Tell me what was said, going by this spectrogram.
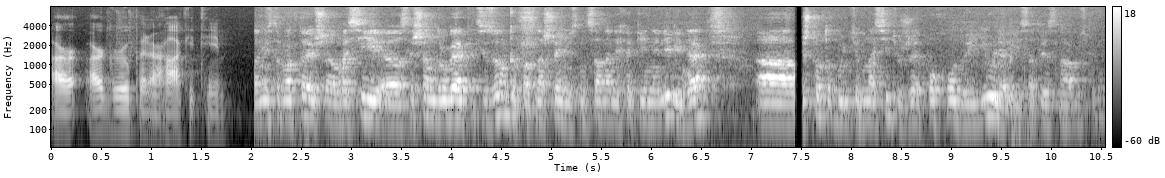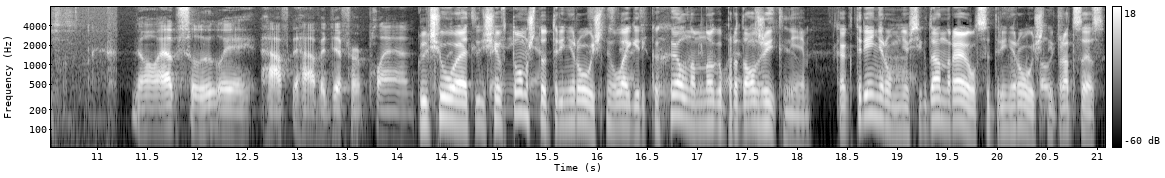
our, our group and our hockey team. Мистер Мактавиш, в России совершенно другая предсезонка по отношению с Национальной хоккейной лигой, да? Что-то будете вносить уже по ходу июля и, соответственно, августа месяца? Ключевое отличие в том, что тренировочный лагерь КХЛ намного продолжительнее. Как тренеру мне всегда нравился тренировочный процесс,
